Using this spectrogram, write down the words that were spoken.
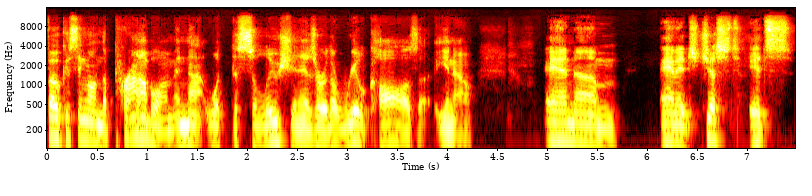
focusing on the problem and not what the solution is or the real cause, you know, and um and it's just it's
